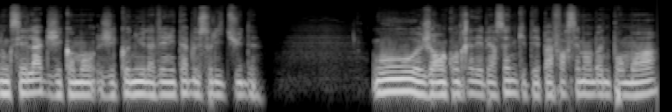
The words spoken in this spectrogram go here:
Donc c'est là que j'ai connu la véritable solitude, où je rencontrais des personnes qui n'étaient pas forcément bonnes pour moi.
